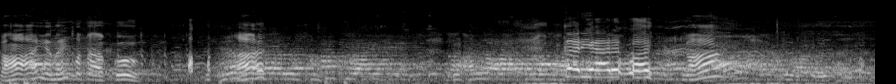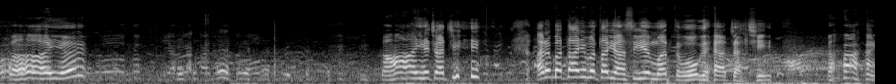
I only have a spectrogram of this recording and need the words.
कहाँ आई है? नहीं पता आपको। हाँ? करियारे पर कहाँ? कहाँ आई है? कहाँ आई है चाची? अरे बताइए बताइए हंसीए मत हो गया चाची। कहाँ आई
